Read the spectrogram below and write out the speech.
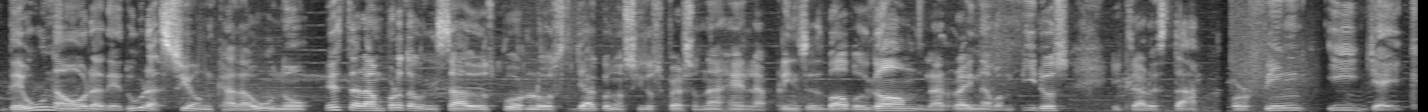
de una hora de duración cada uno, estarán protagonizados por los ya conocidos personajes la Princess Bubblegum, la Reina Vampiros y claro está, por Finn y Jake.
